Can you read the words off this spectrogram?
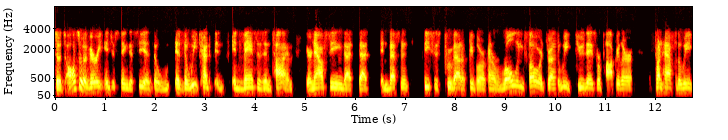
So it's also a very interesting to see as the as the week kind of advances in time. You're now seeing that that investment thesis prove out if people are kind of rolling forward throughout the week. Tuesdays were popular, front half of the week.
